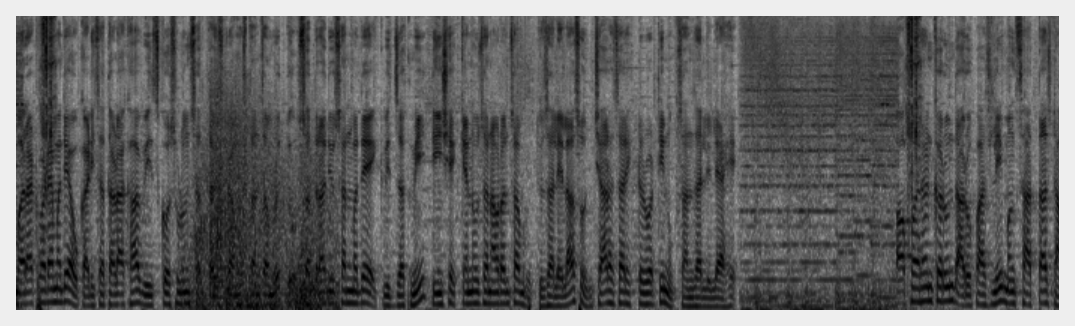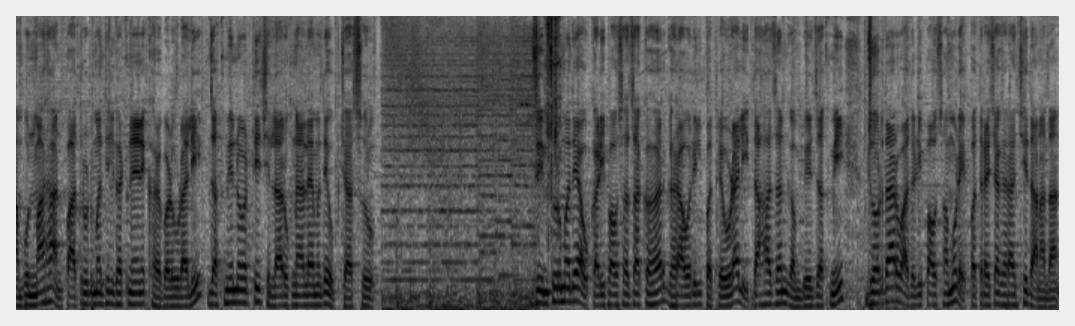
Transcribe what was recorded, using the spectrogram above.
मराठवाड्यामध्ये अवकाळीचा तडाखा वीज कोसळून सत्तावीस ग्रामस्थांचा मृत्यू सतरा दिवसांमध्ये एकवीस जखमी तीनशे एक्क्याण्णव जनावरांचा मृत्यू झालेला असून चार हजार हेक्टरवरती नुकसान झालेले आहे. अपहरण करून दारू पाजली मग सात तास डांबून मारहाण पात्रूडमधील घटनेने खळबळ उडाली जखमींवरती जिल्हा रुग्णालयामध्ये उपचार सुरू. जिंतूरमध्ये अवकाळी पावसाचा कहर घरावरील पत्रे उडाली दहा जण गंभीर जखमी जोरदार वादळी पावसामुळे पत्र्याच्या घरांची दानादान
